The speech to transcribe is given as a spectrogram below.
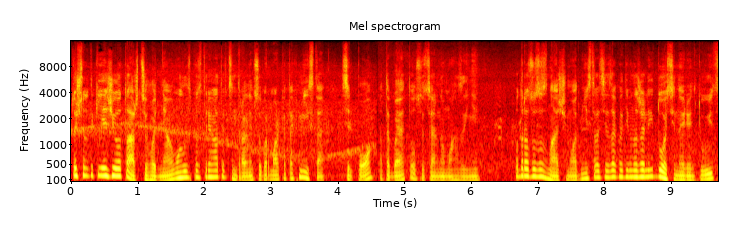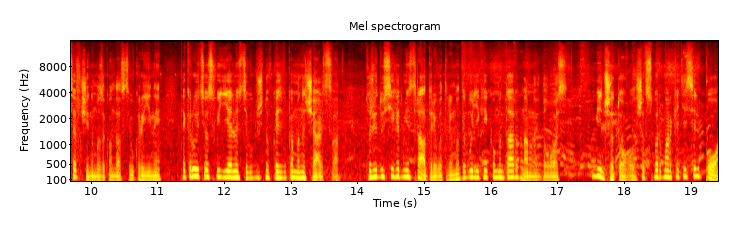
Точно такий ажіотаж цього дня ми могли спостерігати в центральних супермаркетах міста Сільпо, АТБ та у соціальному магазині. Одразу зазначимо, адміністрація закладів, на жаль, і досі не орієнтується в чинному законодавстві України та керується у своїй діяльності виключно вказівками начальства. Тож від усіх адміністраторів отримати будь-який коментар нам не вдалося. Більше того, лише в супермаркеті Сільпо,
